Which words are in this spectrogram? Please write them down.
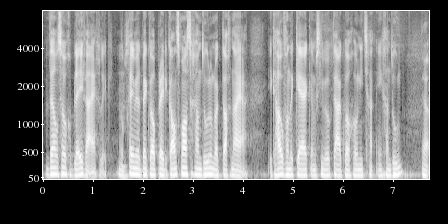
wel zo gebleven eigenlijk. Hmm. Op een gegeven moment ben ik wel predikantsmaster gaan doen. Omdat ik dacht, nou ja, ik hou van de kerk. En misschien wil ik daar ook wel gewoon iets ga- in gaan doen. Ja.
